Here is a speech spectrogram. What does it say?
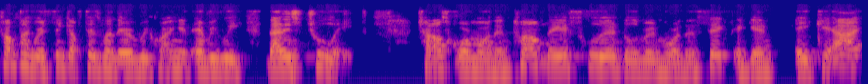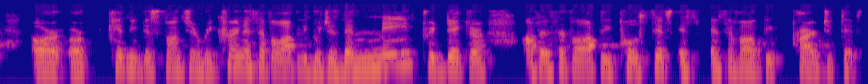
sometimes we're thinking of this when they're requiring it every week. That is too late. Child score more than 12, they excluded, bilirubin more than six, again, AKI or, or kidney dysfunction, recurrent encephalopathy, which is the main predictor of encephalopathy post-TIPS, is encephalopathy prior to TIPS.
